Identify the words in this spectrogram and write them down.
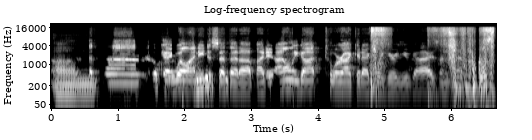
um, Uh, okay, well, I need to set that up. I did. I only got to where I could actually hear you guys and, and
